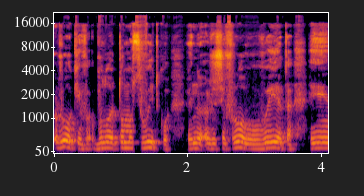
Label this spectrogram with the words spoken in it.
років було тому свитку. Він розшифровував і це, і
